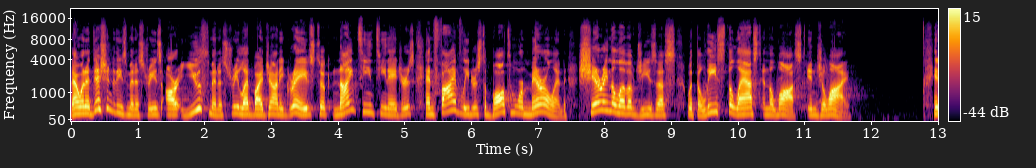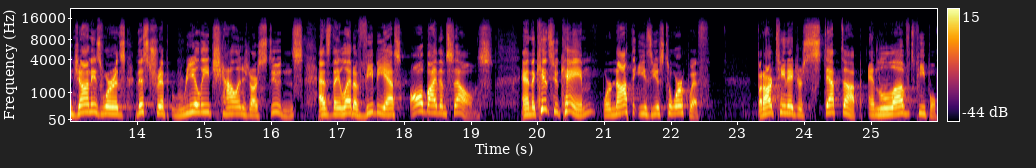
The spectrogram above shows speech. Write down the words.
Now, in addition to these ministries, our youth ministry, led by Johnny Graves, took 19 teenagers and five leaders to Baltimore, Maryland, sharing the love of Jesus with the least, the last, and the lost in July. In Johnny's words, this trip really challenged our students as they led a VBS all by themselves. And the kids who came were not the easiest to work with. But our teenagers stepped up and loved people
